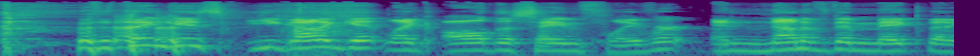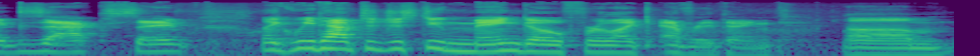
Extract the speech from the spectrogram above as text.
the thing is, you gotta get like all the same flavor, and none of them make the exact same. Like we'd have to just do mango for like everything. Um,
